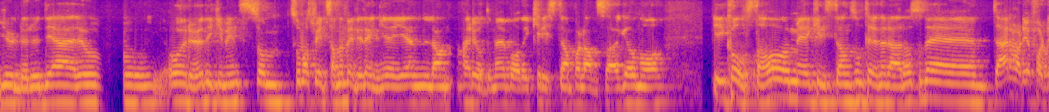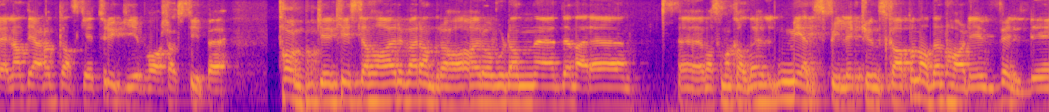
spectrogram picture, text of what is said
Gullerud de er jo, og Rød, ikke minst, som, som, har spilt sammen veldig lenge i en lang periode med både Christian på landslaget og nå i Kolstad og med Kristian som trener der også. der har de fordelen at de er nok ganske trygge i hva slags type tanker Christian har, hverandre har, og hvordan eh, den derre eh, Hva skal man kalle det? Medspillerkunnskapen, den har de veldig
